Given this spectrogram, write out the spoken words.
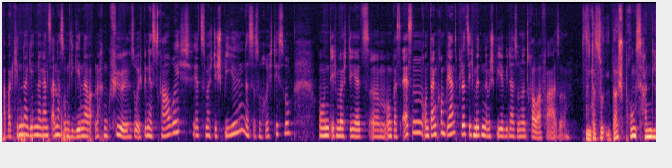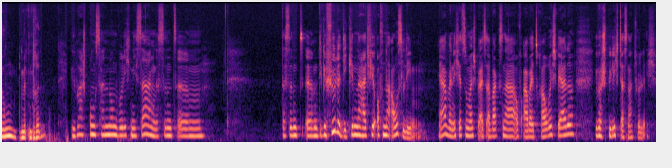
Aber Kinder gehen da ganz anders um. Die gehen da nach einem Gefühl. So, ich bin jetzt traurig, jetzt möchte ich spielen, das ist auch richtig so. Und ich möchte jetzt ähm, irgendwas essen. Und dann kommt ganz plötzlich mitten im Spiel wieder so eine Trauerphase. Sind das so Übersprungshandlungen mittendrin? Übersprungshandlungen würde ich nicht sagen. Das sind, ähm, das sind ähm, die Gefühle, die Kinder halt viel offener ausleben. Ja, wenn ich jetzt zum Beispiel als Erwachsener auf Arbeit traurig werde, überspiele ich das natürlich.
